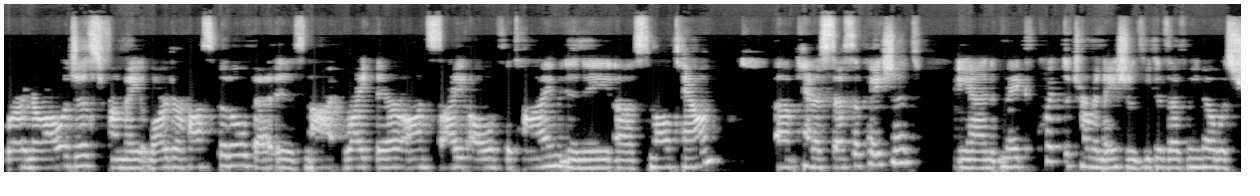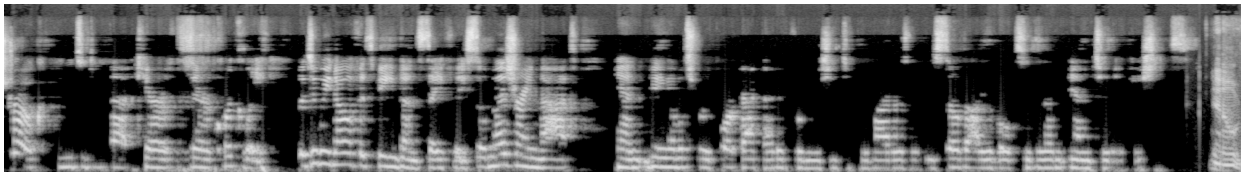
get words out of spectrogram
Where a neurologist from a larger hospital that is not right there on site all of the time in a small town um, can assess a patient and make quick determinations because as we know with stroke, you need to get that care there quickly but do we know if it's being done safely? So measuring that and being able to report back that information to providers would be so valuable to them and to their patients. You know,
